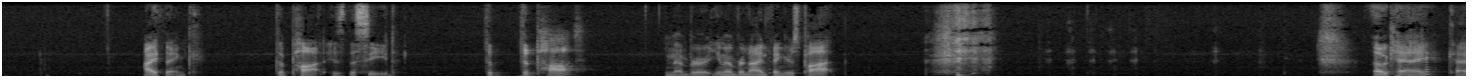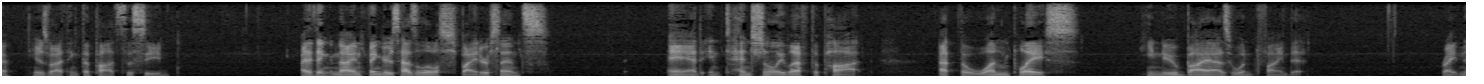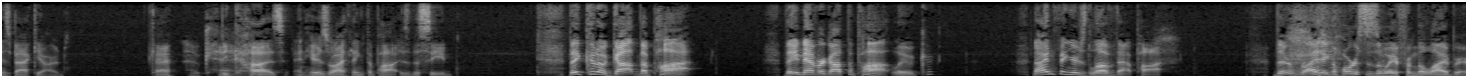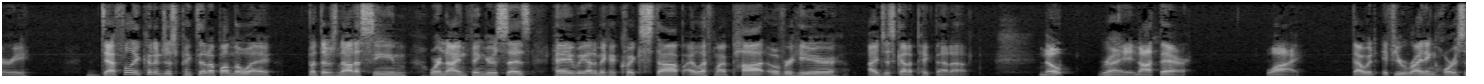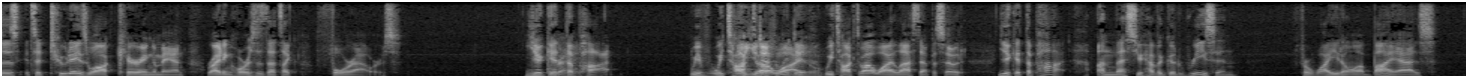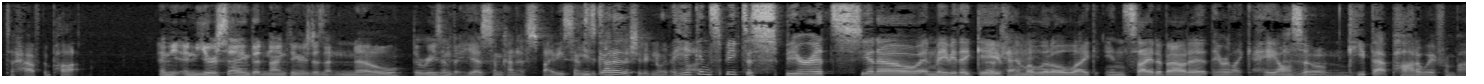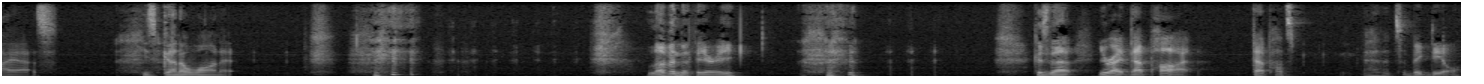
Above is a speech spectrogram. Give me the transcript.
I think the pot is the seed. The the pot? Remember you remember Nine Fingers pot? Okay. Okay. Here's why I think the pot's the seed. I think Nine Fingers has a little spider sense and intentionally left the pot at the one place he knew Bayaz wouldn't find it. Right in his backyard. Okay? Okay. Because, and here's why I think the pot is the seed. They could have got the pot. They never got the pot, Luke. Nine Fingers love that pot. They're riding horses away from the library. Definitely could have just picked it up on the way, but there's not a scene where Nine Fingers says, Hey, we got to make a quick stop. I left my pot over here. I just got to pick that up. Nope, right. not there. Why? That would, if you're riding horses, it's a two days walk carrying a man. Riding horses, that's like four hours. You get the pot. We've we talked oh, you about why. do. We talked about why last episode. You get the pot unless you have a good reason for why you don't want Bayaz to have the pot. And and you're saying that Nine Fingers doesn't know the reason, but he has some kind of spidey sense. He's got like. I should ignore the He pot. can speak to spirits, you know, and maybe they gave Okay. him a little like insight about it. They were like, "Hey, also Ooh. keep that pot away from Bayaz. He's gonna want it." loving the theory. Because that you're right. That pot, that pot's eh, that's a big deal.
